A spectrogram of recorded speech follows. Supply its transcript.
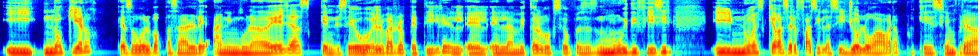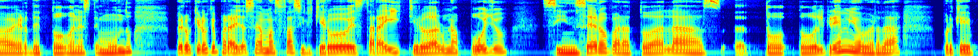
Y no quiero que eso vuelva a pasarle a ninguna de ellas, que se vuelva a repetir. El, el, ámbito del boxeo pues es muy difícil y no es que va a ser fácil así yo lo abra, porque siempre va a haber de todo en este mundo, pero quiero que para ellas sea más fácil, quiero estar ahí, quiero dar un apoyo sincero para todas las, eh, todo el gremio, ¿verdad? Porque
